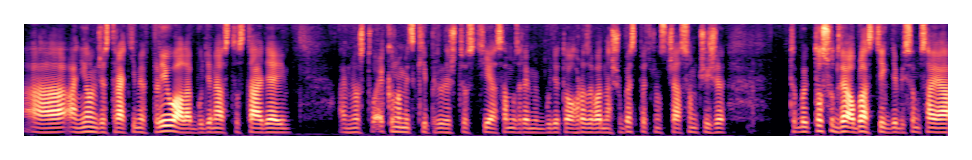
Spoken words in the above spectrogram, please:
A, a nielen, že stratíme vplyv, ale bude nás to stáť aj, aj množstvo ekonomických príležitostí a samozrejme bude to ohrozovať našu bezpečnosť časom. Čiže to, to sú dve oblasti, kde by som sa ja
